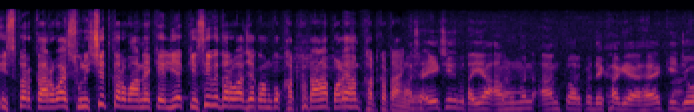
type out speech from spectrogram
इस पर कार्रवाई सुनिश्चित करवाने के लिए किसी भी दरवाजे को हमको खटखटाना पड़े हम खटखटाएँगे। अच्छा एक चीज़ बताइए अमूमन आमतौर पे देखा गया है कि जो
